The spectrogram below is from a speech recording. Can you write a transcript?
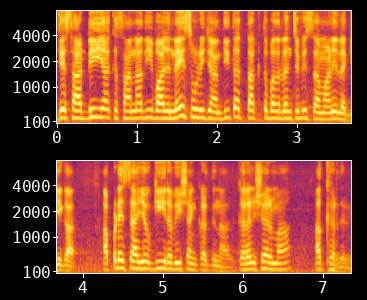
ਜੇ ਸਾਡੀ ਜਾਂ ਕਿਸਾਨਾਂ ਦੀ ਆਵਾਜ਼ ਨਹੀਂ ਸੁਣੀ ਜਾਂਦੀ ਤਾਂ ਤਖਤ ਬਦਲਣ 'ਚ ਵੀ ਸਮਾਂ ਨਹੀਂ ਲੱਗੇਗਾ। ਆਪਣੇ ਸਹਿਯੋਗੀ ਰਵੀ ਸ਼ੰਕਰ ਦੇ ਨਾਲ। ਕਰਨ ਸ਼ਰਮਾ, ਅੱਖਰ ਦੇ ਲਈ।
